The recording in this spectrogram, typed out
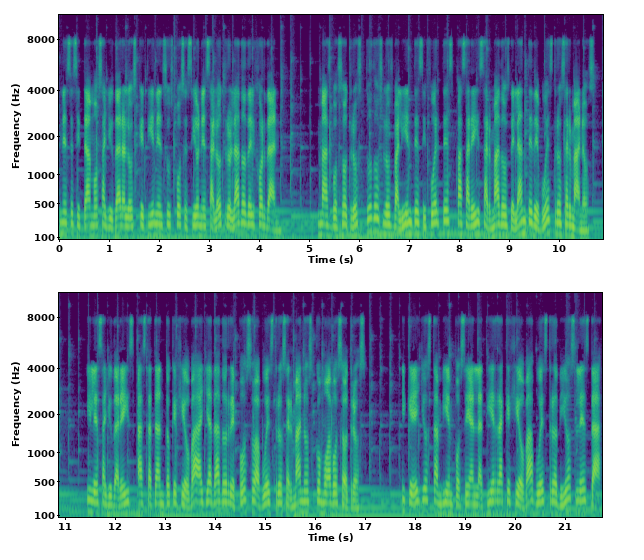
Necesitamos ayudar a los que tienen sus posesiones al otro lado del Jordán. Mas vosotros, todos los valientes y fuertes, pasaréis armados delante de vuestros hermanos. Y les ayudaréis, hasta tanto que Jehová haya dado reposo a vuestros hermanos como a vosotros y que ellos también posean la tierra que Jehová vuestro Dios les da.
